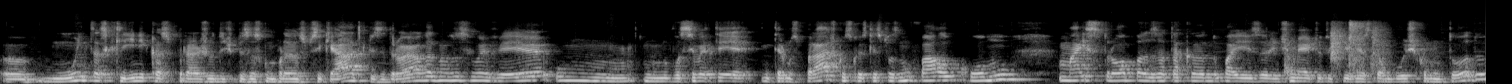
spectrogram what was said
uh, muitas clínicas para ajuda de pessoas com problemas psiquiátricos e drogas, mas você vai ver um, um você vai ter, em termos práticos, coisas que as pessoas não falam, como mais tropas atacando o país Oriente Médio do que a gestão Bush como um todo,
